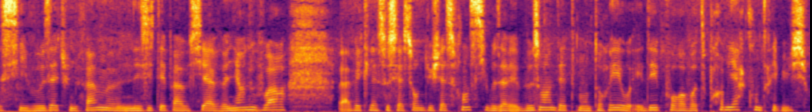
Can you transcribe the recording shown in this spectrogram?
Si vous êtes une femme, n'hésitez pas aussi à venir nous voir avec l'association Duchesse France si vous avez besoin d'être mentoré ou aidé pour votre première contribution.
